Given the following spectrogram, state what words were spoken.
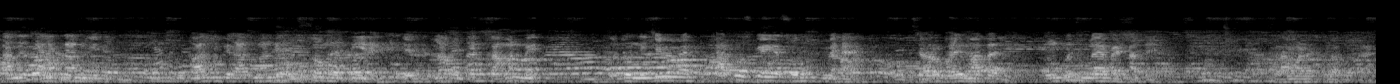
सामने शालिग्राम जी है। गोपाल जी विराजमान है उत्सव मूर्ति है। ये झूला होता है सावन में। तो जो नीचे में ठाकुर के स्वरूप में है। चारों भाई माता जी उनको झूला बैठाते हैं। श्रावण झूला होता है।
